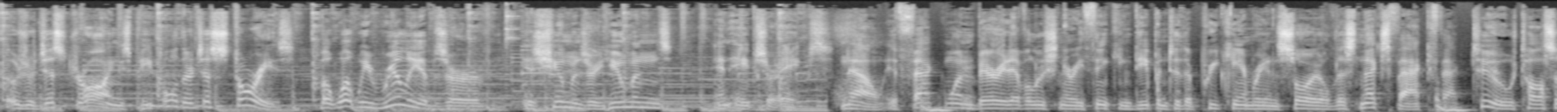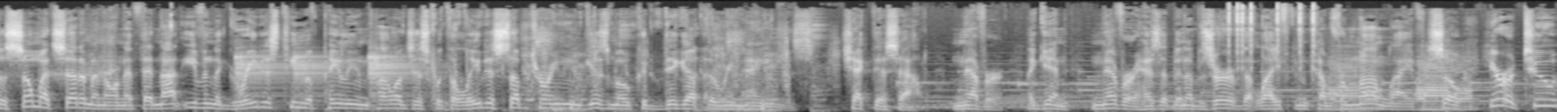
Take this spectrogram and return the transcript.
those are just drawings, people. They're just stories. But what we really observe is humans are humans and apes are apes. Now, if fact one buried evolutionary thinking deep into the Precambrian soil, this next fact, fact two, tosses so much sediment on it that not even the greatest team of paleontologists with the latest subterranean gizmo could dig up the remains. Check this out. Never, again, never has it been observed that life can come from non life. So here are two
